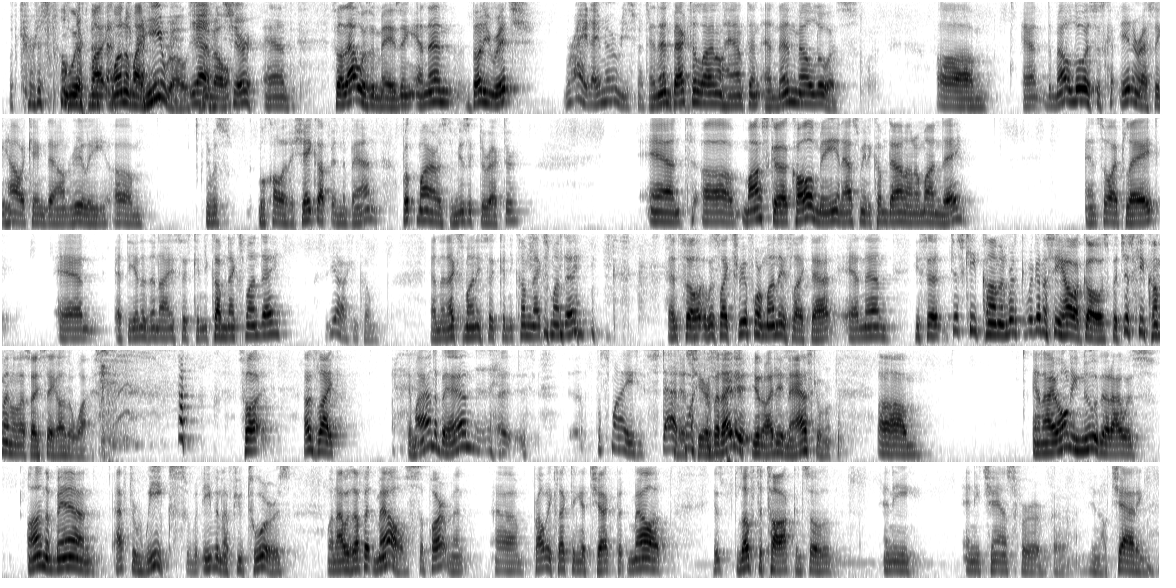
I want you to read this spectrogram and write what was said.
with Curtis Fuller. with my one great. of my heroes. Yeah, you know, sure. And so that was amazing. And then Buddy Rich. Right, I remember you spent And then back to Lionel Hampton, and then Mel Lewis. Um, and the Mel Lewis is interesting how it came down, really. Um, there was, we'll call it a shakeup in the band. Brookmeyer was the music director. And uh, Mosca called me and asked me to come down on a Monday. And so I played. And at the end of the night, he said, Can you come next Monday? I said, Yeah, I can come. And the next Monday, he said, Can you come next Monday? and so it was like three or four Mondays like that. And then he said, Just keep coming. We're, we're going to see how it goes, but just keep coming unless I say otherwise. So I, I was like, "Am I on the band? Uh, what's my status What's here?" But I didn't, you know, I didn't ask him. Um, and I only knew that I was on the band after weeks, even a few tours, when I was up at Mel's apartment, um, probably collecting a check. But Mel is, loves to talk, and so any any chance for uh, you know chatting.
